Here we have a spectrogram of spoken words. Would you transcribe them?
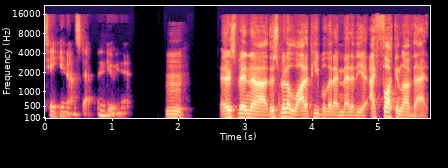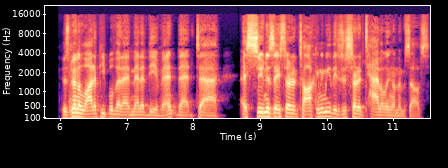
taking that step and doing it mm. there's been uh there's been a lot of people that i met at the i fucking love that there's been a lot of people that I met at the event that uh, as soon as they started talking to me, they just started tattling on themselves.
